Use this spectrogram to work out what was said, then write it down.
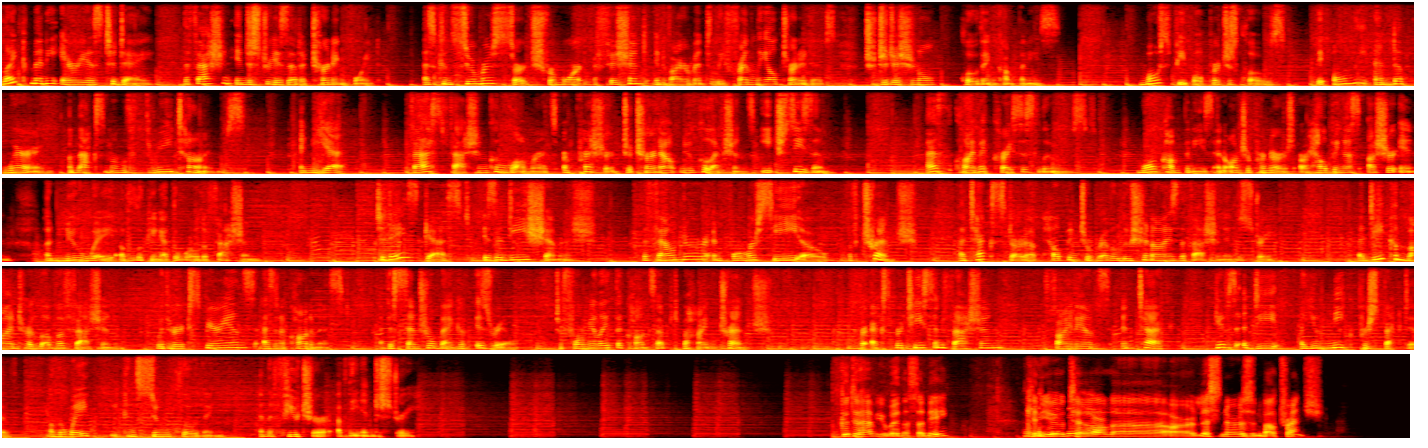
Like many areas today, the fashion industry is at a turning point as consumers search for more efficient, environmentally friendly alternatives to traditional clothing companies. Most people purchase clothes they only end up wearing a maximum of three times. And yet, fast fashion conglomerates are pressured to churn out new collections each season. As the climate crisis looms, more companies and entrepreneurs are helping us usher in a new way of looking at the world of fashion. Today's guest is Adi Shemesh, the founder and former CEO of Trench, a tech startup helping to revolutionize the fashion industry. Adi combined her love of fashion with her experience as an economist at the Central Bank of Israel formulate the concept behind Trench. Her expertise in fashion, finance, and tech gives Adi a unique perspective on the way we consume clothing and the future of the industry. Good to have you with us, Adi. Can you tell uh, our listeners about Trench?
